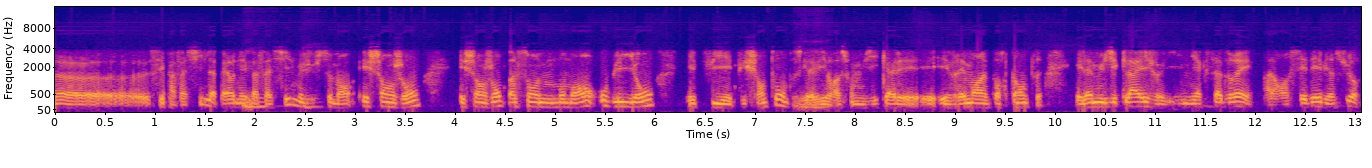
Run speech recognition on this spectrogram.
Euh, c'est pas facile, la période n'est mmh. pas facile, mais justement échangeons, échangeons, passons un moment, oublions, et puis et puis chantons parce que la vibration musicale est, est, est vraiment importante. Et la musique live, il n'y a que ça de vrai. Alors en CD, bien sûr,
